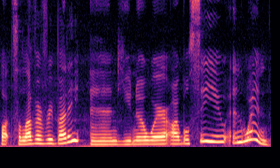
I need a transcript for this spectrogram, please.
Lots of love, everybody, and you know where I will see you and when.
